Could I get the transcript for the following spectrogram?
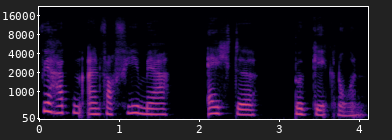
Wir hatten einfach viel mehr echte Begegnungen.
